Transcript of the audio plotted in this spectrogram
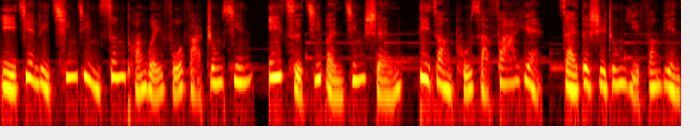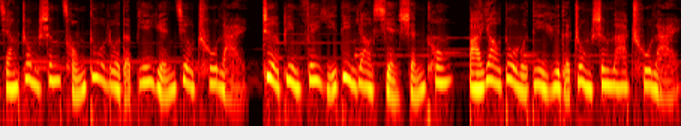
以建立清净僧团为佛法中心。依此基本精神，地藏菩萨发愿，在的世中以方便将众生从堕落的边缘救出来。这并非一定要显神通，把要堕落地狱的众生拉出来，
